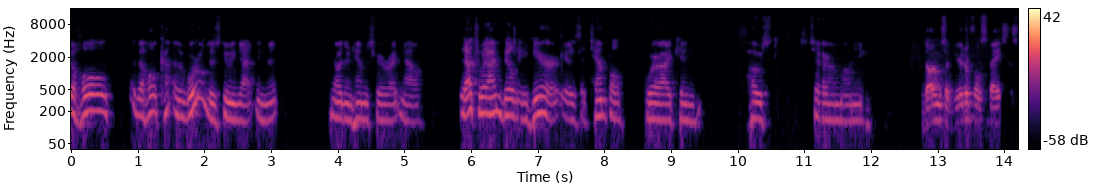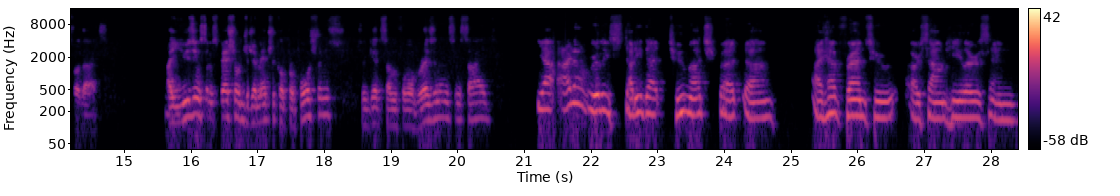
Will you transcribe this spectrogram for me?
The whole, the whole the world is doing that in the northern hemisphere right now that's what I'm building here is a temple where I can host ceremony. Domes are beautiful spaces for that. Are you using some special geometrical proportions to get some form of resonance inside? Yeah, I don't really study that too much, but um, I have friends who are sound healers, and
